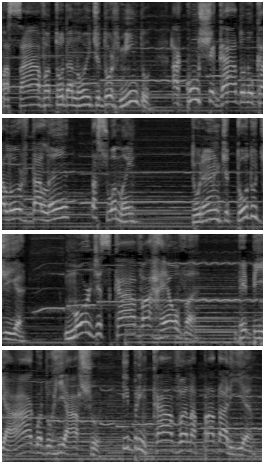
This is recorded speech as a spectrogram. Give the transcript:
Passava toda a noite dormindo, aconchegado no calor da lã da sua mãe. Durante todo o dia, mordiscava a relva, bebia água do riacho e brincava na pradaria.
